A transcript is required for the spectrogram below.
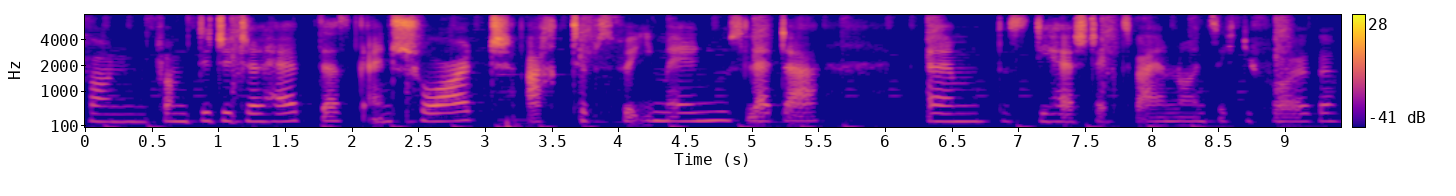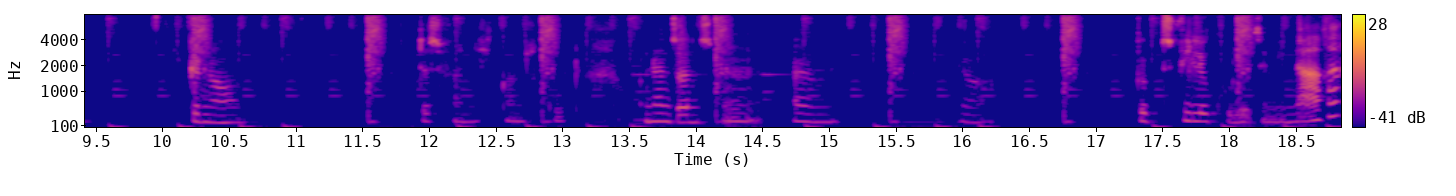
von, vom Digital Helpdesk ein Short, 8 Tipps für E-Mail-Newsletter. Ähm, das ist die Hashtag 92, die Folge. Genau. Das fand ich ganz gut. Und ansonsten, ähm, ja, gibt es viele coole Seminare.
